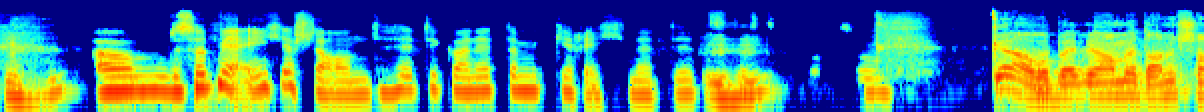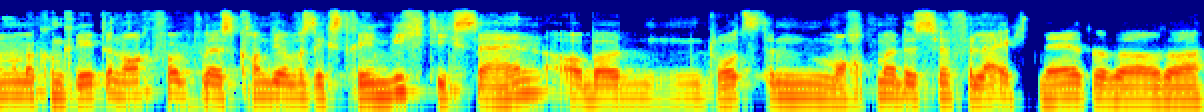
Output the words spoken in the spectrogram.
Mhm. Ähm, das hat mich eigentlich erstaunt. Hätte ich gar nicht damit gerechnet. Jetzt, mhm. so Genau, wobei wir haben ja dann schon nochmal konkreter nachgefragt, weil es kann ja was extrem wichtig sein, aber trotzdem macht man das ja vielleicht nicht oder, oder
